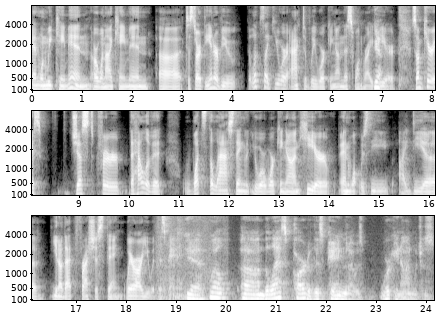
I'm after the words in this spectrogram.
And when we came in, or when I came in uh, to start the interview, it looks like you were actively working on this one right Yeah. here. So I'm curious, just for the hell of it, what's the last thing that you were working on here? And what was the idea, you know, that freshest thing? Where are you with this painting? Yeah, well, um, the last part of this painting that I was working on, which was,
